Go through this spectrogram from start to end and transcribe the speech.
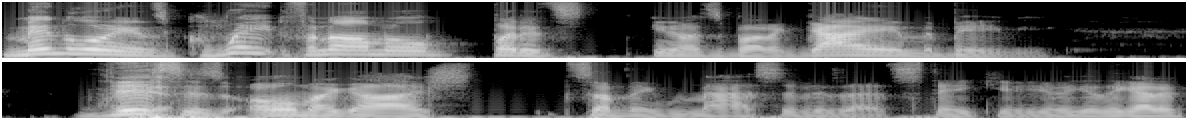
Mandalorian's great, phenomenal, but it's you know it's about a guy and the baby. This is oh my gosh, something massive is at stake here. They got to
